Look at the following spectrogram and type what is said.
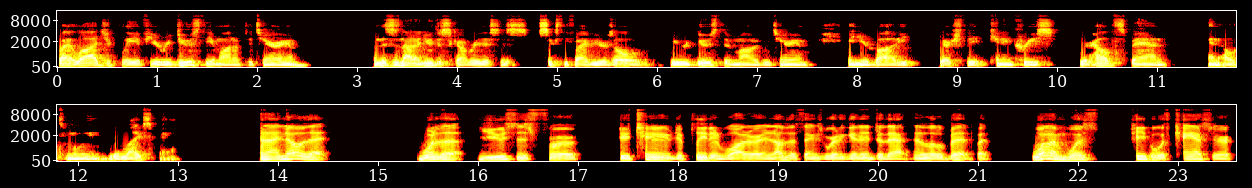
biologically, if you reduce the amount of deuterium, and this is not a new discovery, this is 65 years old. You reduce the amount of deuterium in your body, you actually can increase your health span and ultimately your lifespan. And I know that one of the uses for deuterium depleted water and other things, we're going to get into that in a little bit, but one of them was people with cancer.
